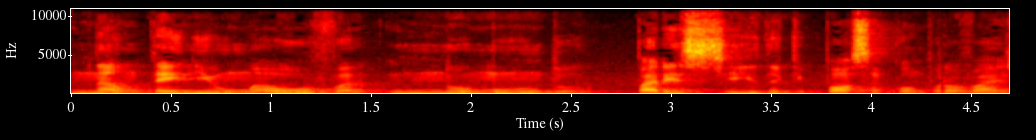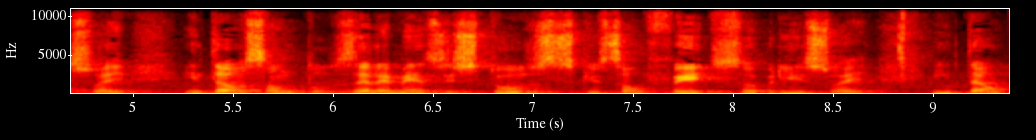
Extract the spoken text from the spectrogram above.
não tem nenhuma uva no mundo parecida que possa comprovar isso aí. Então, são todos elementos, estudos que são feitos sobre isso aí. Então,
